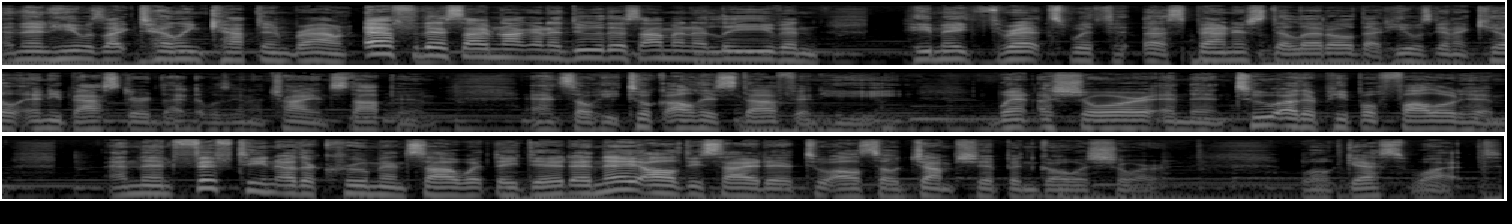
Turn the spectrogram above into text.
And then he was like telling Captain Brown, F this, I'm not gonna do this, I'm gonna leave. And he made threats with a Spanish stiletto that he was gonna kill any bastard that was gonna try and stop him. And so he took all his stuff and he went ashore, and then two other people followed him. And then 15 other crewmen saw what they did, and they all decided to also jump ship and go ashore. Well, guess what?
